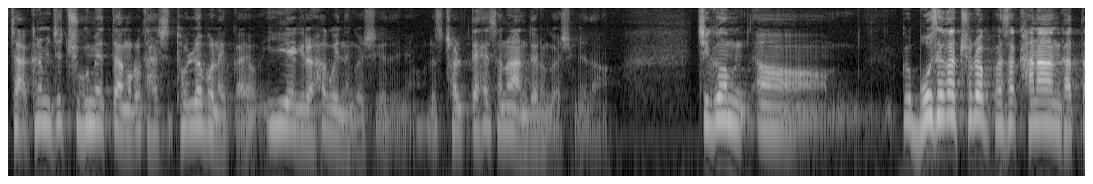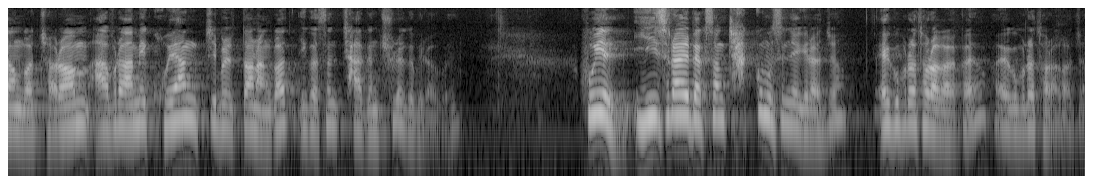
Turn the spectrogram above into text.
자, 그럼 이제 죽음의 땅으로 다시 돌려보낼까요? 이 얘기를 하고 있는 것이거든요. 그래서 절대 해서는 안 되는 것입니다. 지금 어, 그 모세가 출애굽해서 가나안 온 것처럼 아브라함이 고향집을 떠난 것 이것은 작은 출애굽이라고요. 후일 이스라엘 백성 자꾸 무슨 얘기를 하죠? 애굽으로 돌아갈까요? 애굽으로 돌아가죠.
